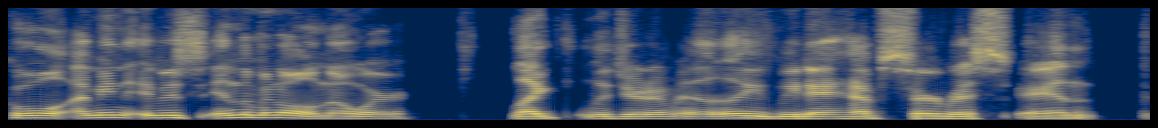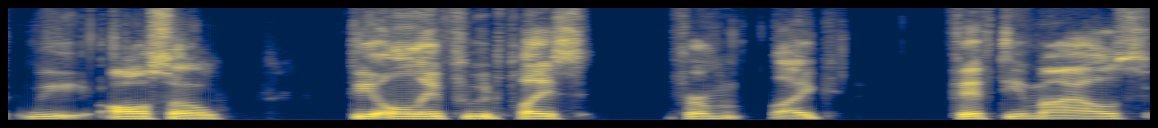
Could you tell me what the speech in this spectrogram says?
cool. I mean, it was in the middle of nowhere. Like legitimately, we didn't have service and we also the only food place from like 50 miles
